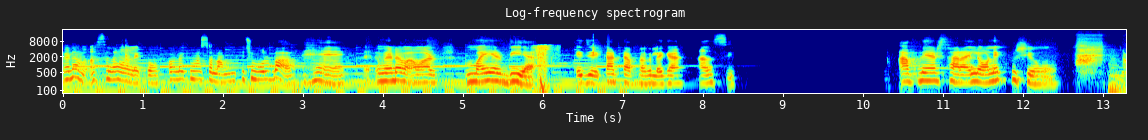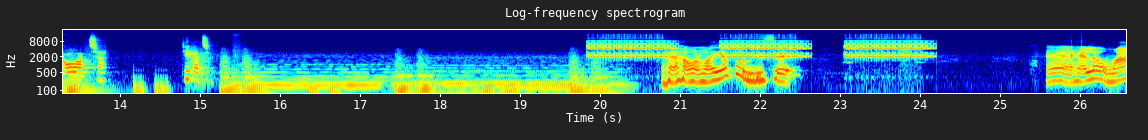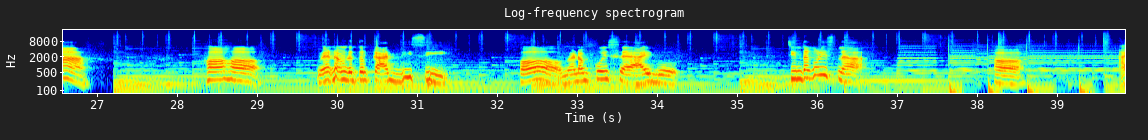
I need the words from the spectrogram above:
Madam আসসালামু আলাইকুম। ওয়ালাইকুম আসসালাম। কিছু বলবা? হ্যাঁ ম্যাডাম আমার মায়ের বিয়া। এই যে কার্ডটা আপনাকে লেখা আনছি। আপনি আর স্যার আইলে অনেক খুশি হব। ও আচ্ছা। ঠিক আছে। হ্যাঁ আমার মাইয়া ফোন দিছে। হ্যাঁ হ্যালো মা। হ হ। ম্যাডাম রে তোর কার্ড দিছি। হ ম্যাডাম কইছে আইবো চিন্তা করিস না। হ।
